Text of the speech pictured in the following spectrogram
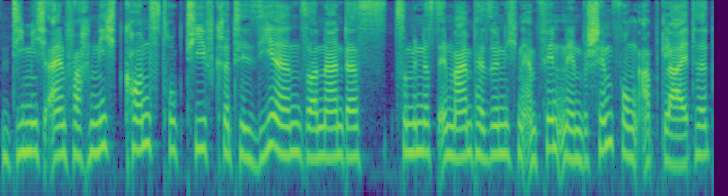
die mich einfach nicht konstruktiv kritisieren, sondern das zumindest in meinem persönlichen Empfinden in Beschimpfungen abgleitet.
